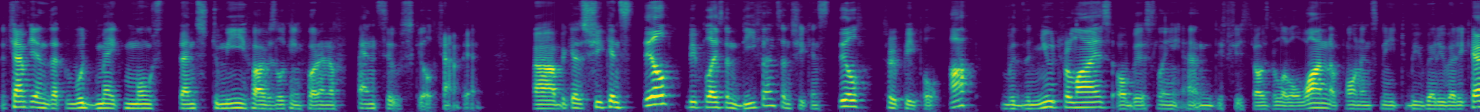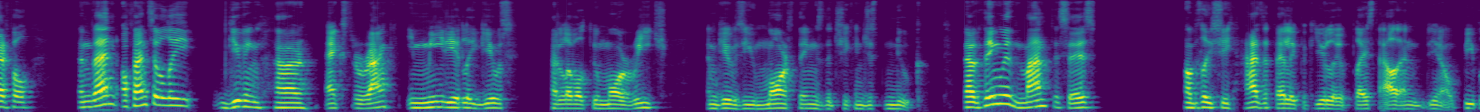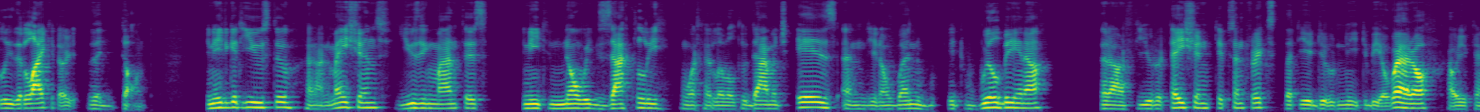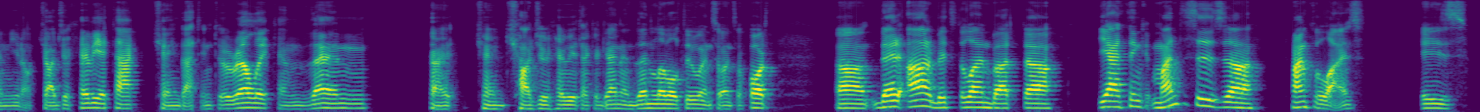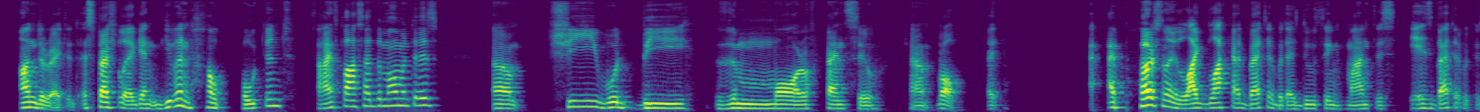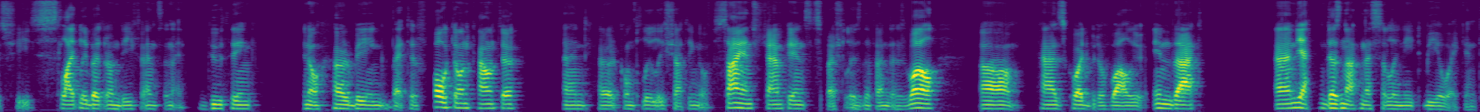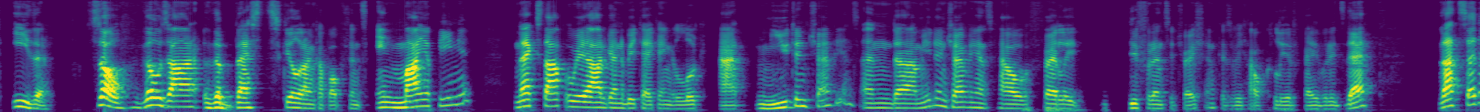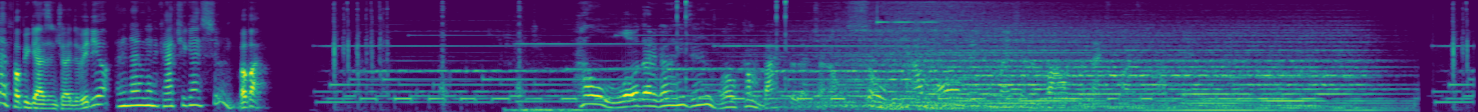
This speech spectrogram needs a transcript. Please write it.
the champion that would make most sense to me if I was looking for an offensive skill champion uh, because she can still be placed on defense and she can still trip people up with the neutralize, obviously, and if she throws the level 1, opponents need to be very, very careful. And then offensively, giving her extra rank immediately gives her level 2 more reach and gives you more things that she can just nuke. Now, the thing with Mantis is, obviously, she has a fairly peculiar playstyle, and, you know, people either like it or they don't. You need to get used to her animations, using Mantis, you need to know exactly what her level 2 damage is and you know when it will be enough. There are a few rotation tips and tricks that you do need to be aware of how you can you know charge a heavy attack chain that into a relic and then charge your heavy attack again and then level 2 and so on and so forth. Uh, there are bits to learn but uh, yeah i think mantis's uh, tranquilize is underrated especially again given how potent science class at the moment is. Um, she would be the more offensive champ. Well, I, I personally like Black Cat better, but I do think Mantis is better because she's slightly better on defense, and I do think you know her being better photon counter and her completely shutting off science champions, especially as defender as well, uh, has quite a bit of value in that. And yeah, does not necessarily need to be awakened either. So those are the best skill rank up options in my opinion. Next up, we are going to be taking a look at mutant champions, and uh, mutant champions have a fairly different situation because we have clear favorites there. That said, I hope you guys enjoyed the video, and I'm going to catch you guys soon. Bye-bye. Hello there guys, and welcome back to the channel. So, we have all the information about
